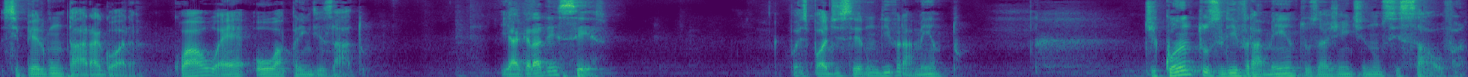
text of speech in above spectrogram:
se perguntar agora qual é o aprendizado e agradecer, pois pode ser um livramento de quantos livramentos a gente não se salva.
